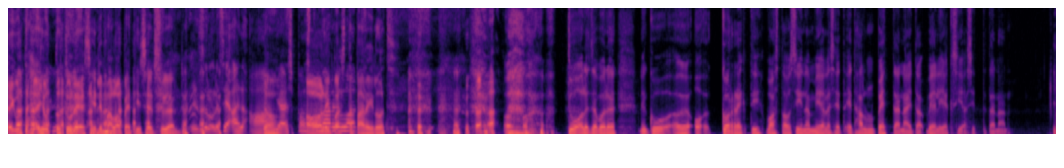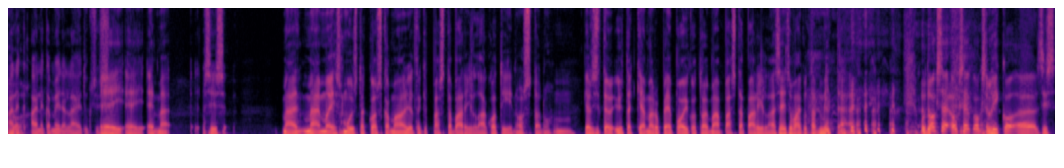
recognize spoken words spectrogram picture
ei kun tämä juttu tuli esiin, niin mä lopetin sen syönnin. Niin sulla oli se aina Joo. aamiaispasta Oli Marillat. pasta barillat. O- o- Tuo oli semmoinen niin kuin, korrekti vastaus siinä mielessä, että et halunnut pettää näitä veljeksiä sitten tänään. Ainakaan meidän lähetyksessä. Ei, ei, en mä, siis mä en, mä en edes muista, koska mä oon jotakin pastabarillaa kotiin ostanut. Mm. Ja sitten yhtäkkiä mä rupean poikotoimaan pastabarillaa. Se ei se vaikuta mitään. Mutta onko se, onko se, onko se Mikko, äh, siis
